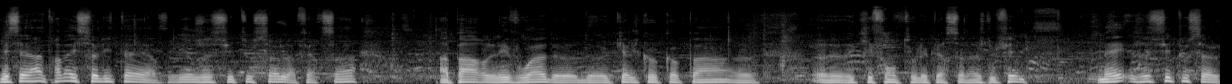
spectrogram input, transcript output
Mais c'est un travail solitaire, c'est-à-dire je suis tout seul à faire ça, à part les voix de, quelques copains euh, euh, qui font tous les personnages du film. Mais je suis tout seul.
